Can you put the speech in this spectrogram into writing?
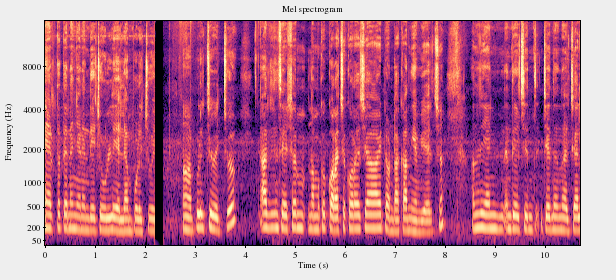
നേരത്തെ തന്നെ ഞാൻ എന്ത് ചോദിച്ചു ഉള്ളിയെല്ലാം പൊളിച്ചു പൊളിച്ച് വെച്ചു. അതിന് ശേഷം നമുക്ക് കുറച്ച് കുറച്ചായിട്ട് ഉണ്ടാക്കാമെന്ന് ഞാൻ വിചാരിച്ചു. അന്ന് ഞാൻ എന്ത് ചെയ്തെന്ന് വെച്ചാൽ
